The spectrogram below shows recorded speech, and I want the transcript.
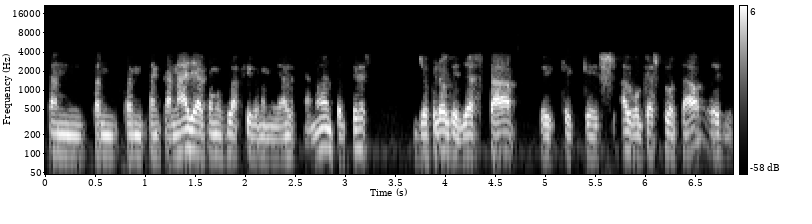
tan tan tan, canalla como es la fibromialgia, ¿no? Entonces, yo creo que ya está, que, es algo que ha explotado. El,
